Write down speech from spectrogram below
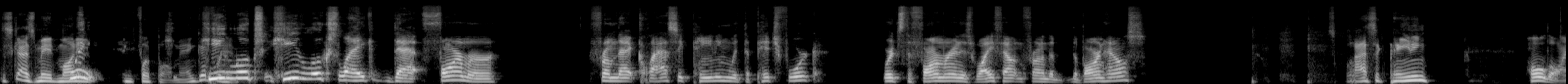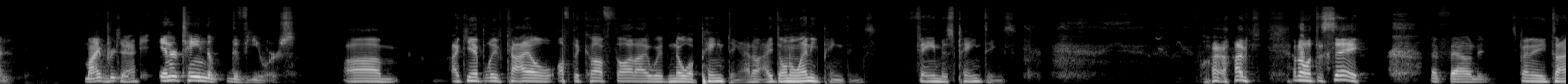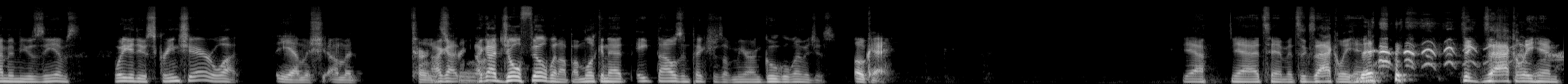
This guy's made money Wait, in football, man. Good he looks he looks like that farmer from that classic painting with the pitchfork where it's the farmer and his wife out in front of the, the barn house It's classic painting. Hold on my pre- Okay. entertain the, the viewers Um, I can't believe Kyle off the cuff thought I would know a painting. I don't. I don't know any paintings, famous paintings. I don't know what to say. i found it Spend any time in museums? What are you gonna do? Screen share or what? yeah i'm a sh- i'm a turn I got. I got Joel Philbin up. I'm looking at eight thousand pictures of him here on Google Images. okay Yeah, yeah, it's him. It's exactly him. it's exactly him.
